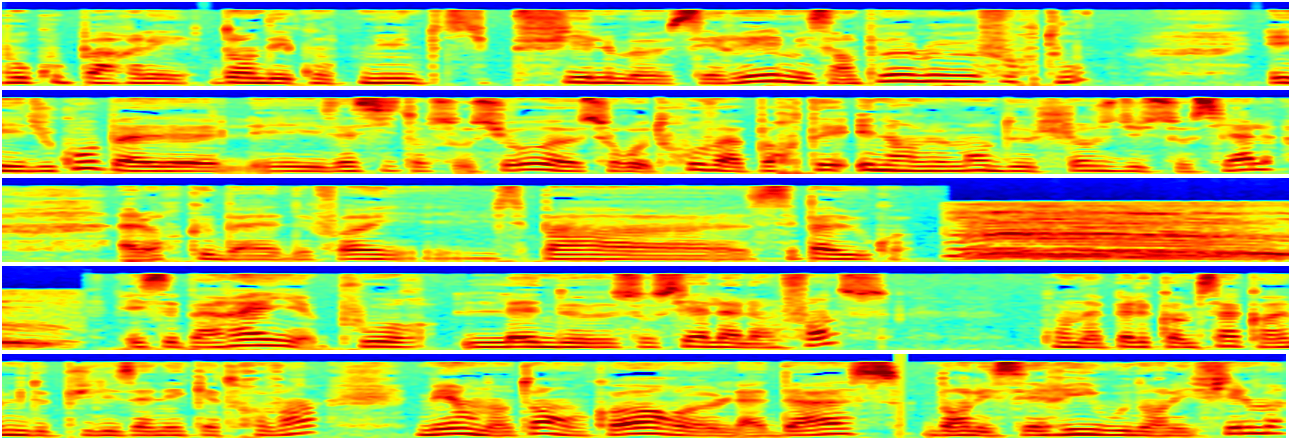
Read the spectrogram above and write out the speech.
beaucoup parler dans des contenus de type film, série, mais c'est un peu le fourre-tout. Et du coup, bah, les assistants sociaux euh, se retrouvent à porter énormément de choses du social, alors que bah, des fois, c'est pas, pas eux quoi. Et c'est pareil pour l'aide sociale à l'enfance, qu'on appelle comme ça quand même depuis les années 80, mais on entend encore euh, la DAS dans les séries ou dans les films.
